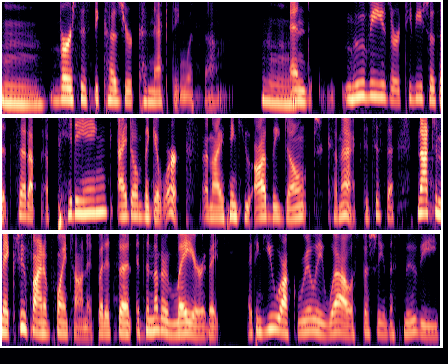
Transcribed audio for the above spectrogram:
Mm, versus because you're connecting with them. mm. And movies or TV shows that set up a pitying, I don't think it works. And I think you oddly don't connect. It's just a, not to make too fine a point on it, but it's a it's another layer that I think you walk really well, especially in this movie.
